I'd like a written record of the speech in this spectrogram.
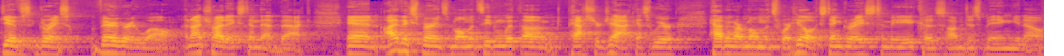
gives grace very, very well, and I try to extend that back. And I've experienced moments, even with um, Pastor Jack, as we're having our moments where he'll extend grace to me because I'm just being, you know,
